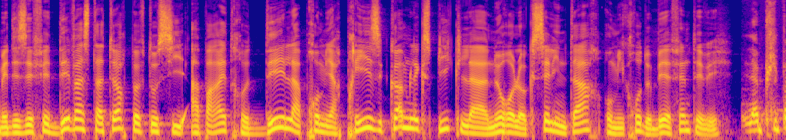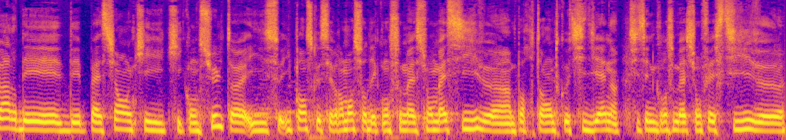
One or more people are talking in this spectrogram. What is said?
mais des effets dévastateurs peuvent aussi apparaître dès la première prise, comme l'explique la neurologue Céline Tar au micro de BFM TV. La plupart des, patients qui, consultent, ils, ils, pensent que c'est vraiment sur des consommations massives, importantes, quotidiennes. Si c'est une consommation festive, euh,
